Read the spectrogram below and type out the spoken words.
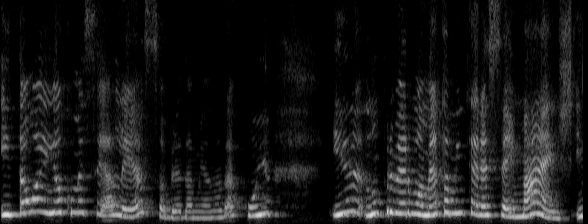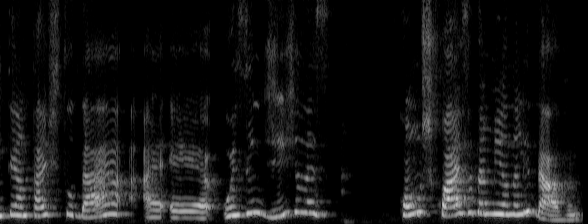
Então, aí eu comecei a ler sobre a Damiana da Cunha, e no primeiro momento eu me interessei mais em tentar estudar é, os indígenas com os quais a Damiana lidava.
